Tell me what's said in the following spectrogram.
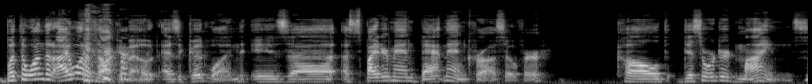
but the one that I want to talk about as a good one is uh, a Spider-Man Batman crossover called Disordered Minds.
